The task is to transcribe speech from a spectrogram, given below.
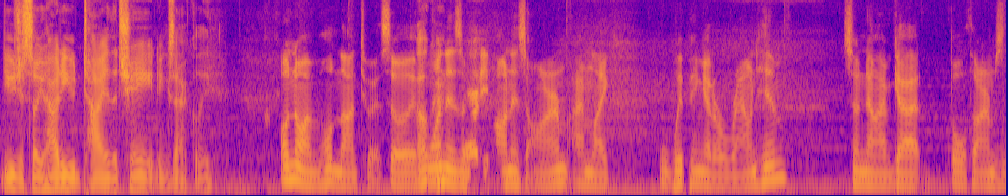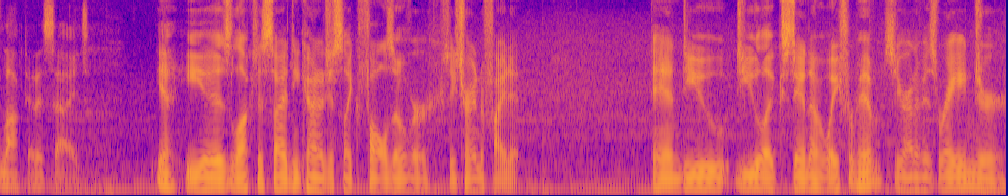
Do you just like how do you tie the chain exactly? Oh no, I'm holding on to it. So if Okay. one is already on his arm, I'm like whipping it around him. So now I've got both arms locked at his sides. Yeah, he is locked aside, and he kind of just like falls over. So he's trying to fight it. And do you do you like stand up away from him so you're out of his range, or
